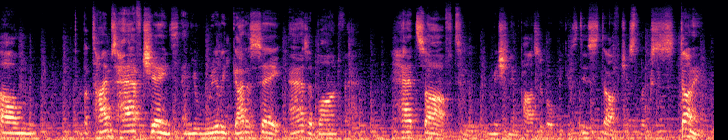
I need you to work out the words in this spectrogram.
Um, but times have changed and you really gotta say, as a Bond fan, hats off to Mission Impossible because this stuff just looks stunning.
